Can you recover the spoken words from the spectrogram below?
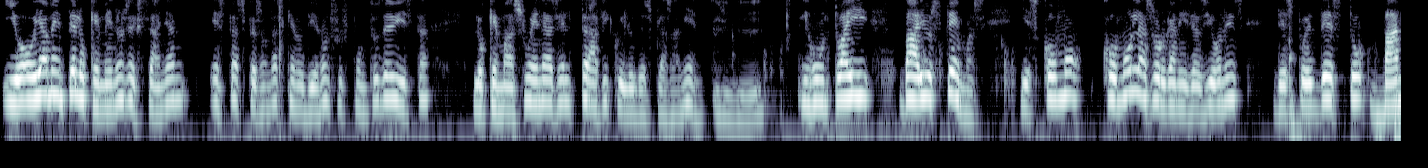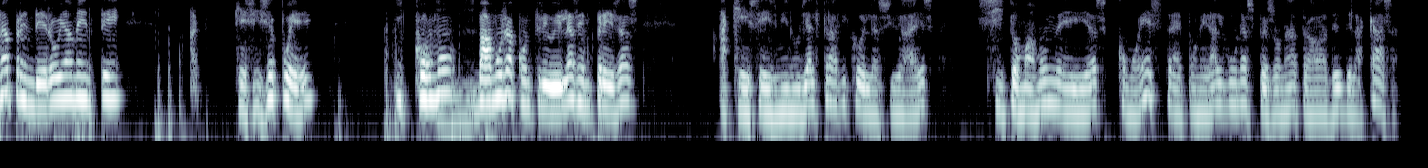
Y obviamente lo que menos extrañan estas personas que nos dieron sus puntos de vista, lo que más suena es el tráfico y los desplazamientos. Y junto hay varios temas y es como, como las organizaciones después de esto van a aprender obviamente que sí se puede y cómo vamos a contribuir las empresas a que se disminuya el tráfico de las ciudades si tomamos medidas como esta, de poner a algunas personas a trabajar desde la casa.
